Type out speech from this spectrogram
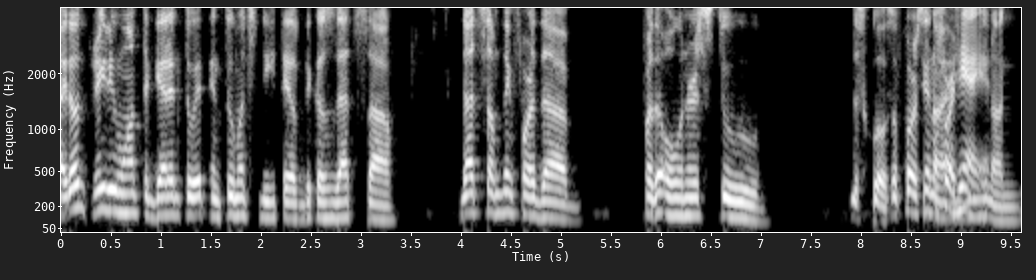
i don't really want to get into it in too much detail because that's uh that's something for the for the owners to disclose of course you know course, yeah, you yeah. know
